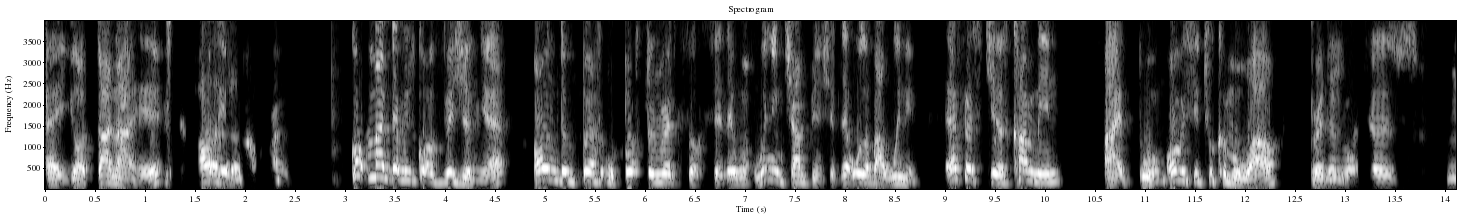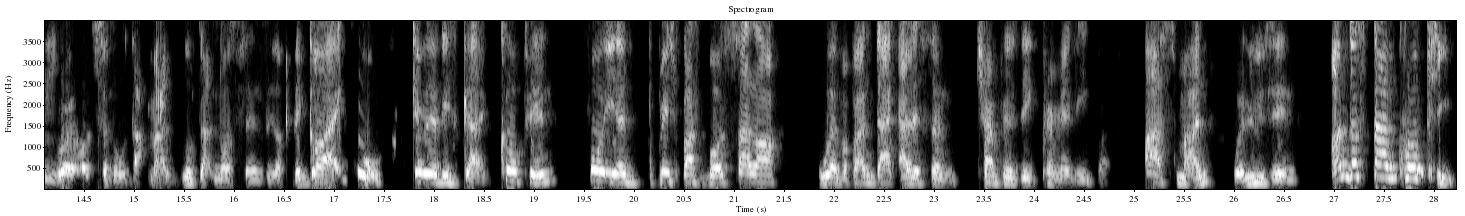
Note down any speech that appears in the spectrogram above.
hey, you're done out here. Arsenal. Got man them who's got a vision, yeah. On the Boston Red Sox, yeah, they want winning championship. They're all about winning. FSG has come in, all right, boom. Obviously, took him a while. Brendan Rodgers, Mm. Roy Hodgson, all that man, all that nonsense. They go, all right, cool. Get rid of this guy. In, four year British passport, Salah, whoever, Van Dijk, Alisson, Champions League, Premier League. But us, man, we're losing understand Kroenke.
